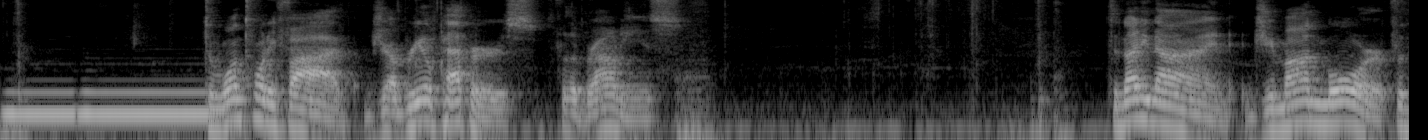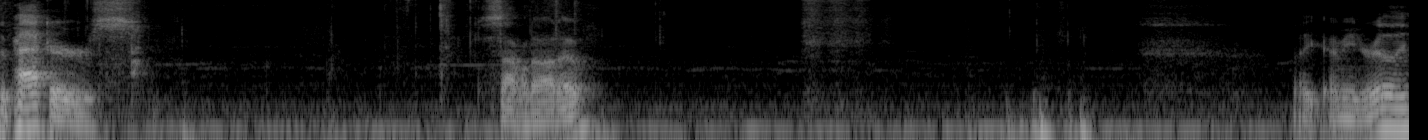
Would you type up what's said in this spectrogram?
To 125, Jabril Peppers for the Brownies. To 99, J'Mon Moore for the Packers. Solid auto. Like, I mean, really?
